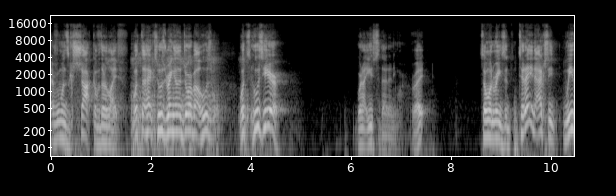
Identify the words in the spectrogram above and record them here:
Everyone's shock of their life. What the heck? Who's ringing the doorbell? Who's, what's, who's here? We're not used to that anymore, right? Someone rings it today. Actually, we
